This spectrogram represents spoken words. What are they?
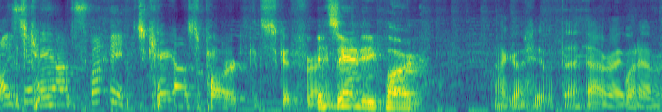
I It's chaos. spamming. It's Chaos Park. It's good for anybody. Insanity Park. I got hit with that. All right, whatever.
